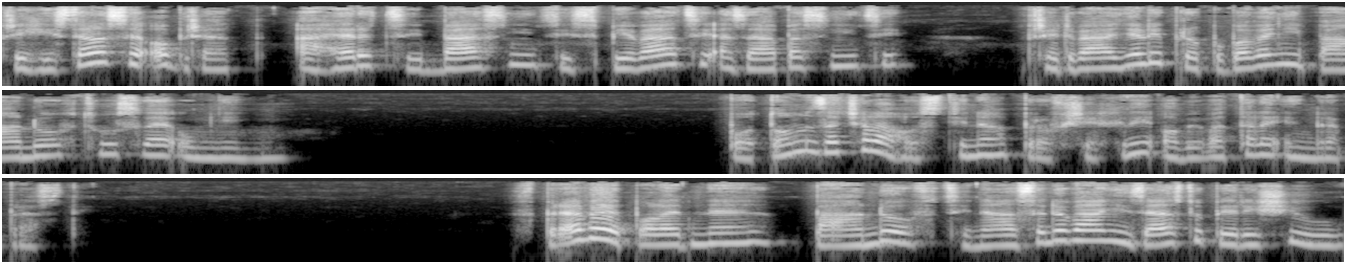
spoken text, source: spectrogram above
Přichystal se obřad a herci, básníci, zpěváci a zápasníci předváděli pro pobavení pándovců své umění. Potom začala hostina pro všechny obyvatele Indraprasty. V pravé poledne pándovci následování zástupy ryšiů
